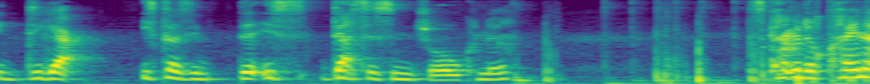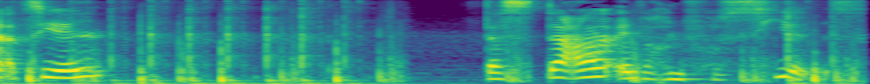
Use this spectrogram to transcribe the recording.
Digga, ist das, ist das ist ein Joke, ne? Das kann mir doch keiner erzählen, dass da einfach ein Fossil ist.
